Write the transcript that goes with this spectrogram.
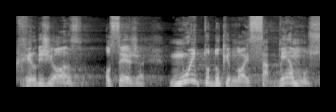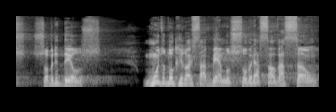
religiosa. Ou seja, muito do que nós sabemos sobre Deus, muito do que nós sabemos sobre a salvação,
